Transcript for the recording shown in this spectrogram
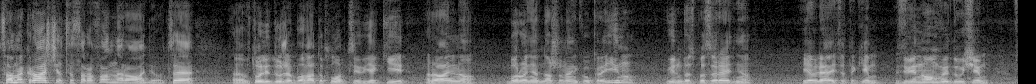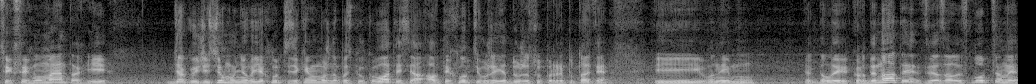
саме краще це сарафанне радіо. Це е, в Толі дуже багато хлопців, які реально боронять нашу неньку Україну. Він безпосередньо є таким звіном ведучим в цих всіх моментах. І дякуючи цьому, у нього є хлопці, з якими можна поспілкуватися, а в тих хлопців вже є дуже супер репутація. І вони йому як дали координати, зв'язали з хлопцями.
